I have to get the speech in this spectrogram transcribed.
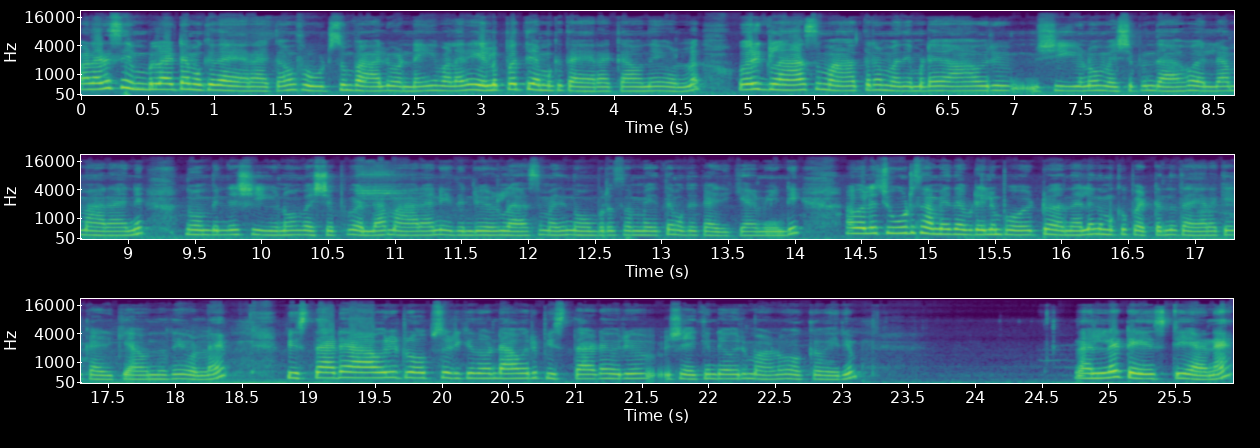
വളരെ സിമ്പിളായിട്ട് നമുക്ക് തയ്യാറാക്കാം. ഫ്രൂട്ട്സും പാലും ഉണ്ടെങ്കിൽ വളരെ എളുപ്പത്തിൽ നമുക്ക് തയ്യാറാക്കാവുന്നേ ഉള്ളൂ. ഒരു ഗ്ലാസ് മാത്രം മതി. നമ്മുടെ ആ ഒരു ക്ഷീണവും വിശപ്പും ദാഹവും എല്ലാം മാറാൻ നോമ്പിന്റെ ക്ഷീണവും വിശപ്പും എല്ലാം മാറാൻ ഇതിന്റെ ഒരു ഗ്ലാസ് മതി. നോമ്പ് സമയത്ത് നമുക്ക് കഴിക്കാൻ വേണ്ടി. അതുപോലെ ചൂട് സമയത്ത് എവിടെയെങ്കിലും പോയിട്ട് വന്നാലും നമുക്ക് പെട്ടെന്ന് തയ്യാറാക്കി കഴിക്കാവുന്നതേ ഉള്ളേ. പിസ്താടെ ആ ഒരു ഡ്രോപ്സ് ഒഴിക്കുന്നതുകൊണ്ട് ആ ഒരു പിസ്താടെ ഒരു ഷേക്കിന്റെ ഒരു മണവും ഒക്കെ വരും. നല്ല ടേസ്റ്റിയാണേ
